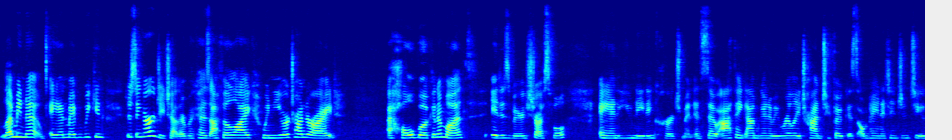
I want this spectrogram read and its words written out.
Let me know. And maybe we can just encourage each other because I feel like when you are trying to write a whole book in a month, it is very stressful and you need encouragement. And so I think I'm going to be really trying to focus on paying attention to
